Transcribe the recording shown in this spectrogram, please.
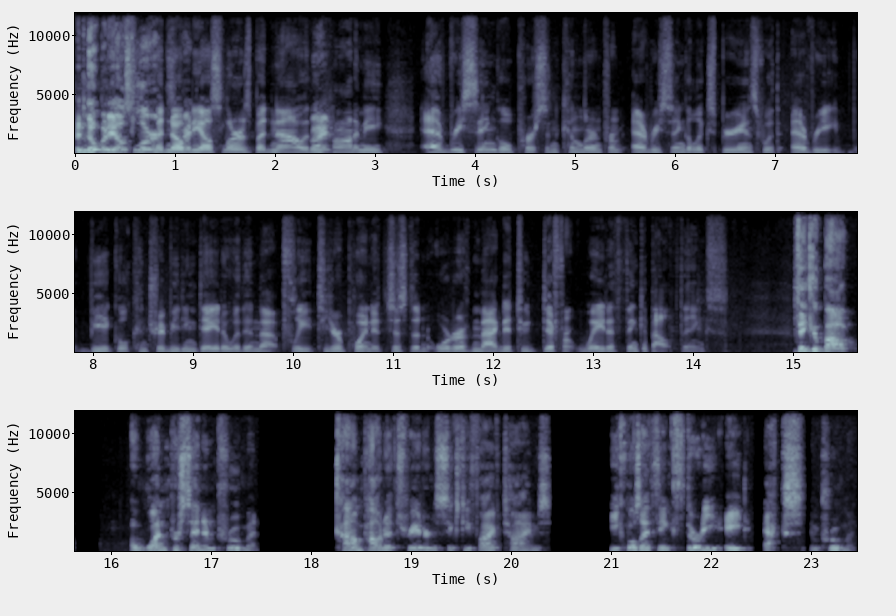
But nobody else learns. But nobody right? else learns. But now with right. the economy, every single person can learn from every single experience with every vehicle contributing data within that fleet. To your point, it's just an order of magnitude different way to think about things. Think about a 1% improvement compounded 365 times equals, I think, 38x improvement.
